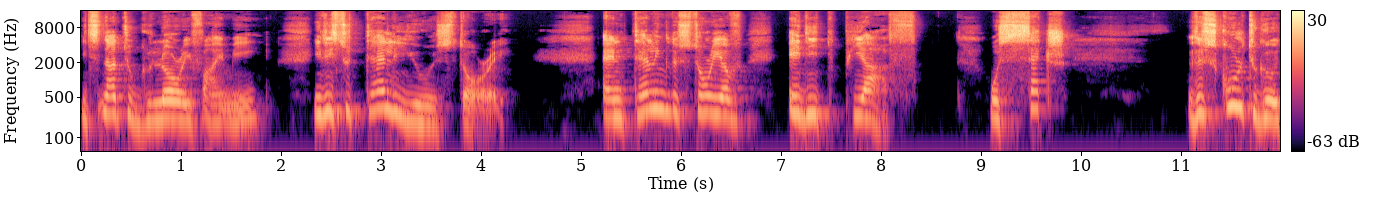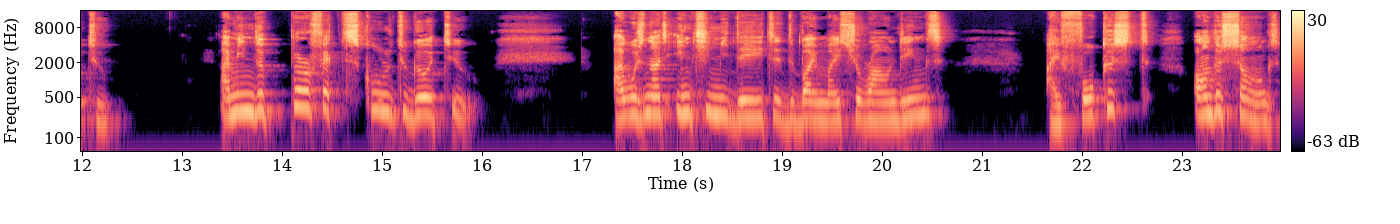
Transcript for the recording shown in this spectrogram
It's not to glorify me. It is to tell you a story. And telling the story of Edith Piaf, was such the school to go to. I mean, the perfect school to go to. I was not intimidated by my surroundings. I focused on the songs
